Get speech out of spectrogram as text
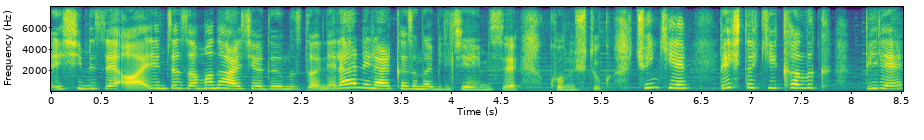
eşimize, ailemize zaman harcadığımızda neler neler kazanabileceğimizi konuştuk. Çünkü 5 dakikalık bile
